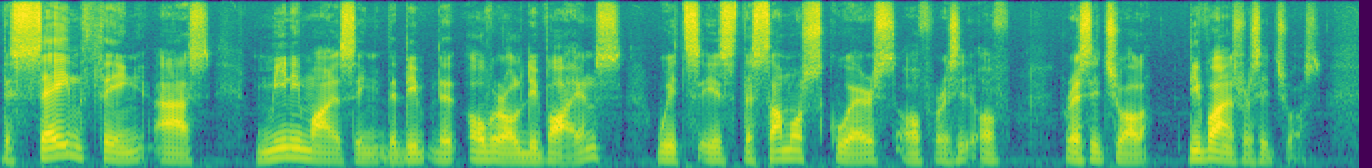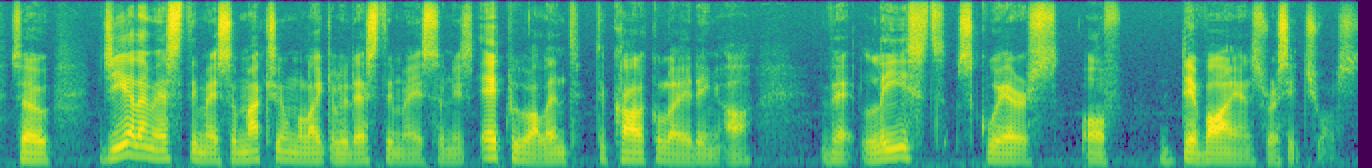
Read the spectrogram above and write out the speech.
the same thing as minimizing the, the overall deviance, which is the sum of squares of, resi of residual deviance residuals. So GLM estimation, maximum likelihood estimation is equivalent to calculating uh, the least squares of deviance residuals.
